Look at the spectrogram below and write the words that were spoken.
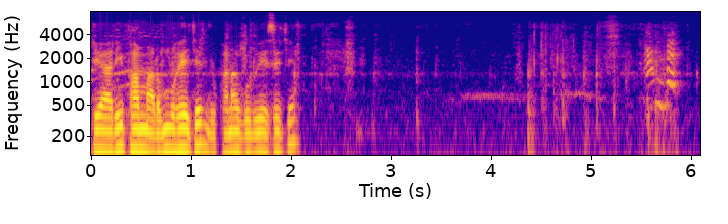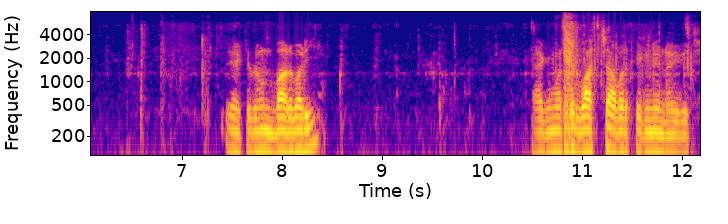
ডেয়ারি ফার্ম আরম্ভ হয়েছে, দুখানা গরু এসেছে। একে দেখুন বারবারই এক মাসের বাচ্চা আবার প্রেগনেন্ট হয়ে গেছে।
